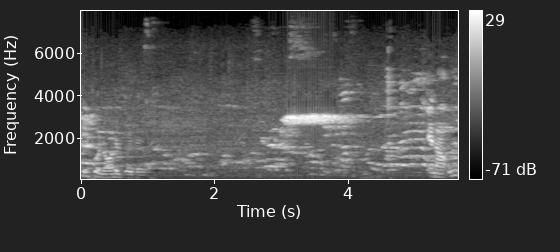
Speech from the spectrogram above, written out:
He putting all his weight down. And uh, ooh.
